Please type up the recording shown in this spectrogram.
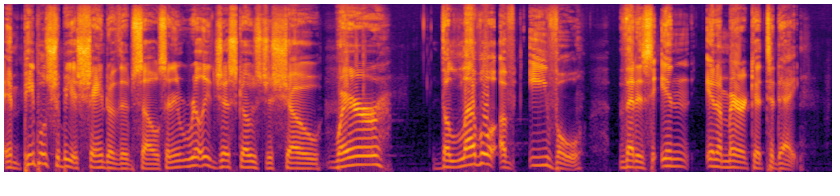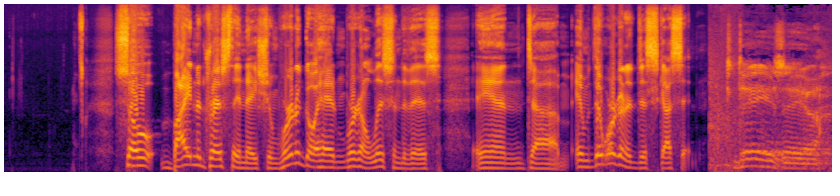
And people should be ashamed of themselves. And it really just goes to show where the level of evil that is in in America today. So Biden addressed the nation. We're going to go ahead and we're going to listen to this, and um, and then we're going to discuss it. Today is a. Uh,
